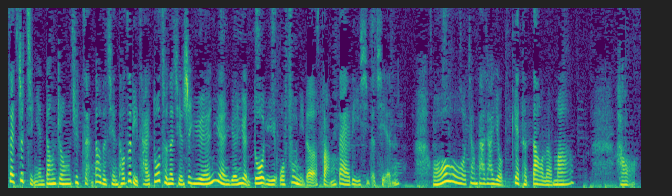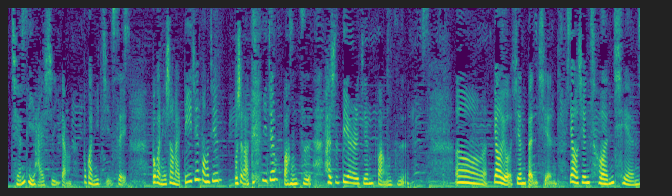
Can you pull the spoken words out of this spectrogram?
在这几年当中去攒到的钱，投资理财多存的钱是远远远远多于我付你的房贷利息的钱。哦，这样大家有 get 到了吗？好，前提还是一样，不管你几岁，不管你上买第一间房间，不是啦，第一间房子还是第二间房子，嗯，要有先本钱，要先存钱。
